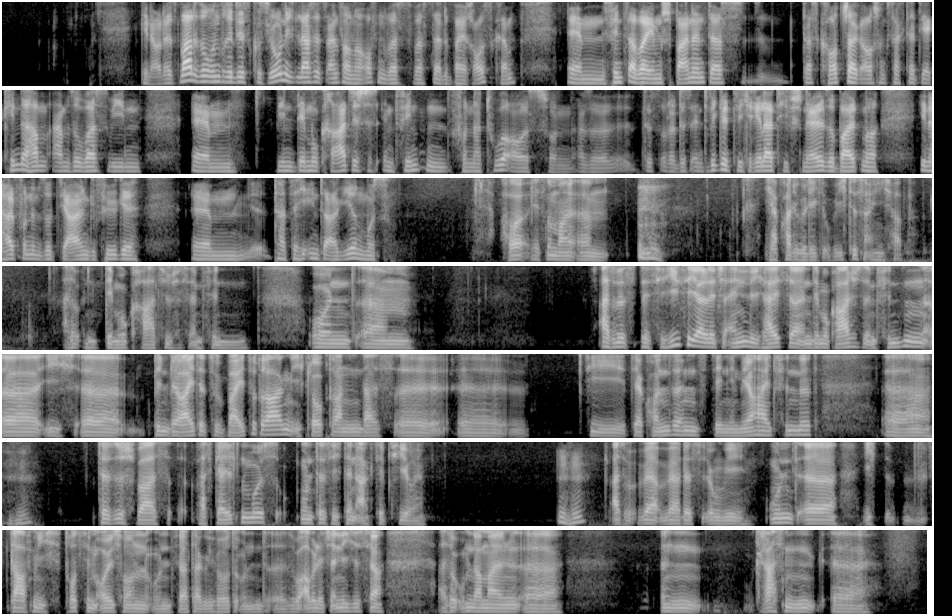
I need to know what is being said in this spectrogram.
Genau, das war so unsere Diskussion. Ich lasse jetzt einfach noch offen, was, was da dabei rauskam. Ähm, Finde es aber eben spannend, dass, dass Korczak auch schon gesagt hat, ja, Kinder haben, haben sowas wie ein, ähm, wie ein demokratisches Empfinden von Natur aus schon. Also das oder das entwickelt sich relativ schnell, sobald man innerhalb von einem sozialen Gefüge ähm, tatsächlich interagieren muss. Aber jetzt nochmal, ähm, ich habe gerade überlegt, ob ich das eigentlich habe. Also ein demokratisches Empfinden. Und ähm, also das, das hieße ja letztendlich, heißt ja ein demokratisches Empfinden, äh, ich äh, bin bereit dazu beizutragen. Ich glaube daran, dass äh, äh, die, der Konsens, den die Mehrheit findet, äh, mhm. das ist was, was gelten muss und das ich dann akzeptiere. Mhm. Also wer, wer das irgendwie und äh, ich darf mich trotzdem äußern und werde da gehört und äh, so. Aber letztendlich ist ja, also um da mal äh, einen krassen äh,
